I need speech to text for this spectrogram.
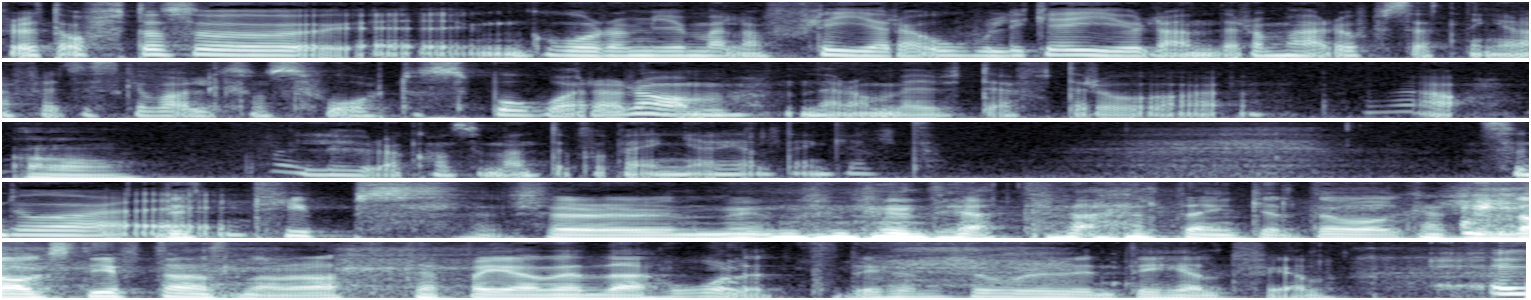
För att ofta så eh, går de ju mellan flera olika EU-länder, de här uppsättningarna, för att det ska vara liksom svårt att spåra dem när de är ute efter att ja, ja. lura konsumenter på pengar helt enkelt. Så då, det är ett tips för myndigheterna helt enkelt och kanske lagstiftarna snarare att täppa igen det där hålet. Det kanske vore inte helt fel. Eh,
